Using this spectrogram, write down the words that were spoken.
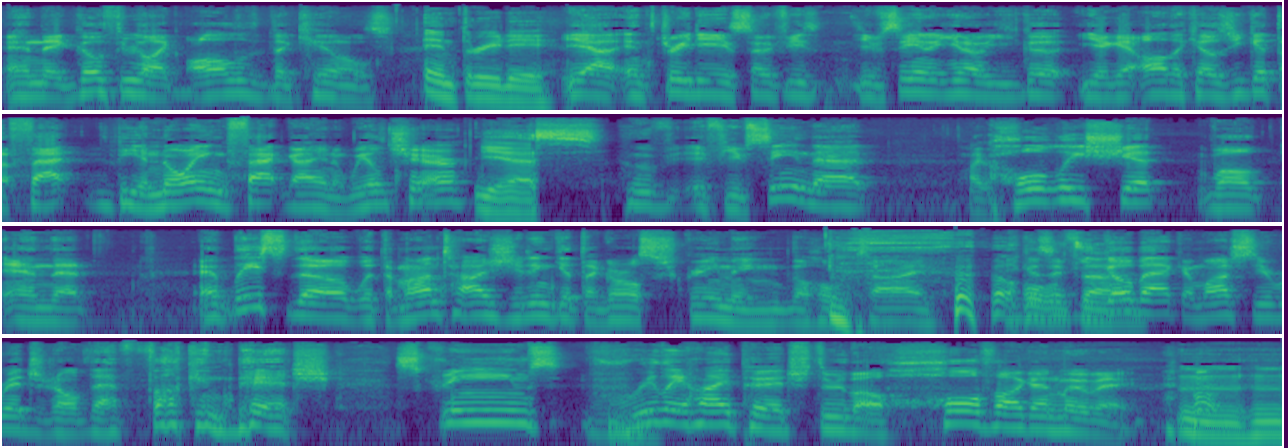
and they go through like all of the kills. in 3D. Yeah, in 3D. So if you you've seen it, you know you go you get all the kills. You get the fat, the annoying fat guy in a wheelchair. Yes. Who, if you've seen that, like holy shit. Well, and that. At least though, with the montage, you didn't get the girl screaming the whole time. because whole if you go back and watch the original, that fucking bitch screams really high pitched through the whole fucking movie. Mm-hmm.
